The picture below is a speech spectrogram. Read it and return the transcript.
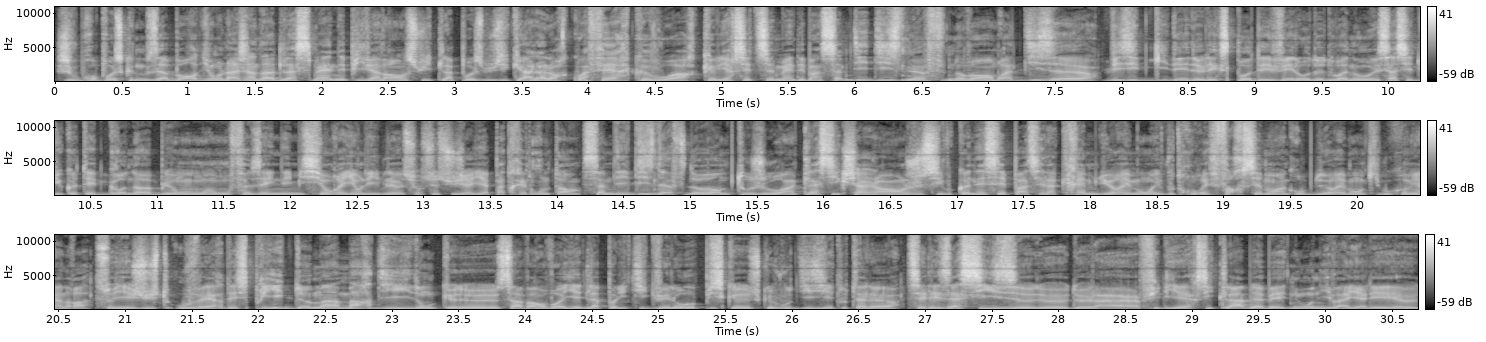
je vous propose que nous abordions l'agenda de la semaine et puis viendra ensuite la pause musicale. Alors quoi faire, que voir, que lire cette semaine? Eh ben samedi 19 novembre à 10h, visite guidée de l'expo des vélos de Douaneau et ça c'est du côté de Grenoble. On, on, faisait une émission Rayon Libre sur ce sujet il y a pas très longtemps. Samedi 19 novembre toujours un classique challenge. Si vous connaissez pas, c'est la crème du Raymond et vous trouverez forcément un groupe de Raymond qui vous conviendra. Soyez juste ouverts d'esprit. Demain mardi donc euh, ça va envoyer de la politique vélo puisque ce que vous disiez tout à l'heure, c'est les assises de, de la filière cyclable. Eh ben, nous on y va y aller euh,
